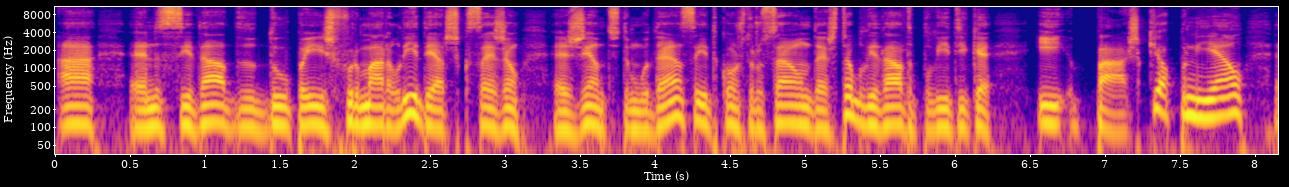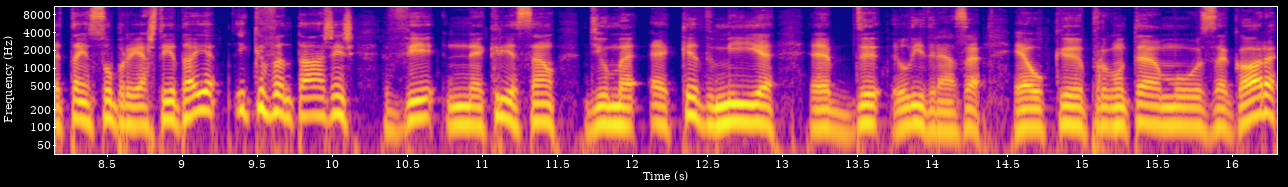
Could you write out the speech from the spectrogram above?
Há a necessidade do país formar líderes que sejam agentes de mudança e de construção da estabilidade política e paz. Que opinião tem sobre esta ideia e que vantagens vê na criação de uma academia eh, de liderança? É o que perguntamos agora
